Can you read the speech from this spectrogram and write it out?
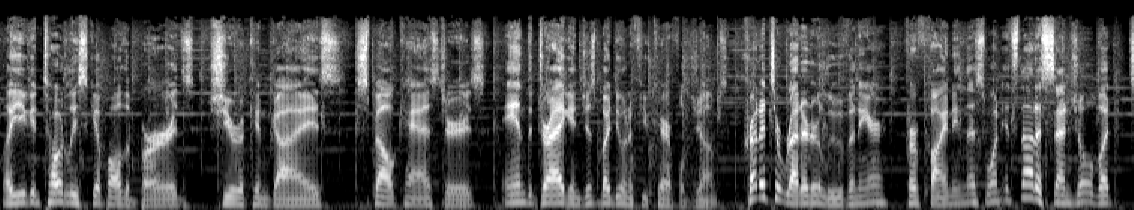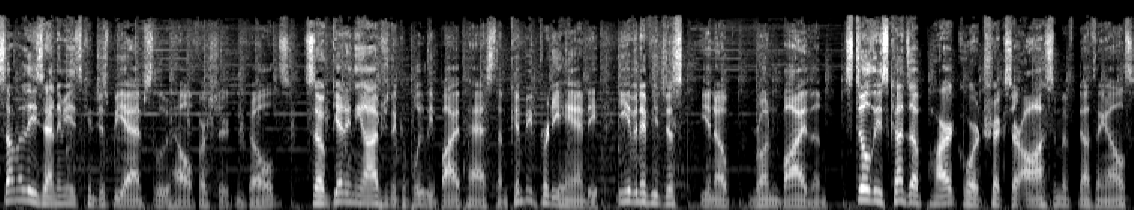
Like you can totally skip all the birds, shuriken guys, spellcasters, and the dragon just by doing a few careful jumps. Credit to Redditor Luvanir for finding this one. It's not essential, but some of these enemies can just be absolute hell for certain builds. So getting the option to completely bypass them can be pretty handy, even if you just, you know, run by them. Still, these kinds of parkour tricks are awesome if nothing else,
